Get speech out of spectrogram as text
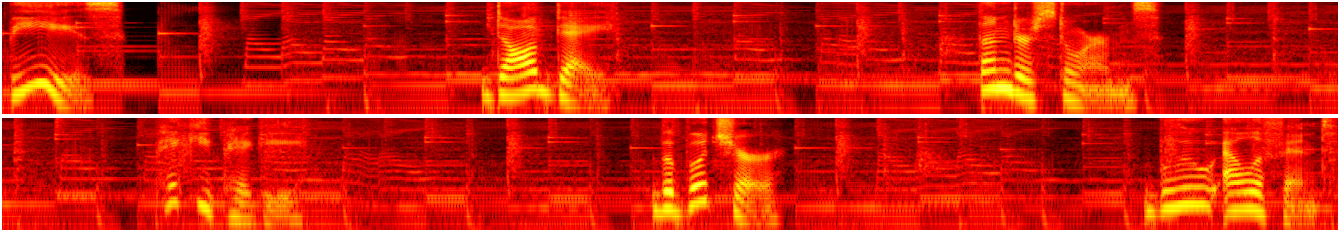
Bees. Dog Day. Thunderstorms. Picky Piggy. The Butcher. Blue Elephant.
